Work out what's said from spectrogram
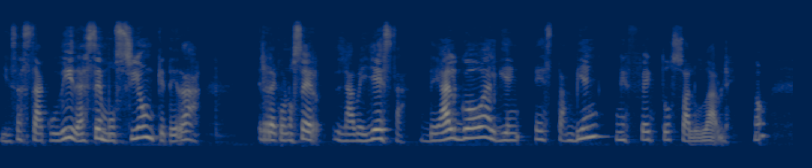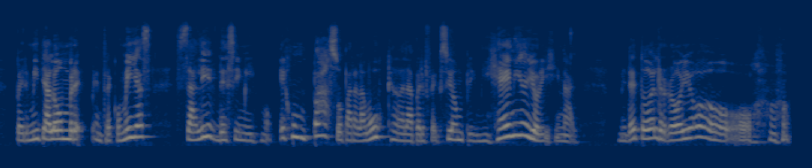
y esa sacudida, esa emoción que te da reconocer la belleza de algo o alguien es también un efecto saludable, ¿no? Permite al hombre, entre comillas, salir de sí mismo. Es un paso para la búsqueda de la perfección primigenia y original. Mire todo el rollo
